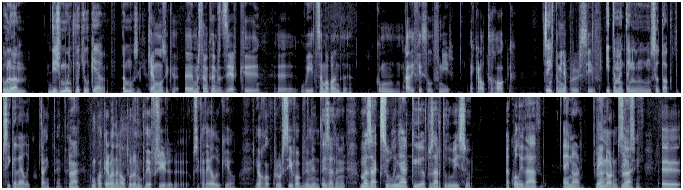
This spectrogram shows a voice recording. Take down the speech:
O nome diz muito daquilo que é a música. Que é a música. Eh, mas também podemos dizer que Weeds é uma banda com um bocado difícil de definir. É krautrock, Sim. mas também é progressivo. E também tem um seu toque de psicadélico, Tem, tem, tem. não é? Como qualquer banda na altura não podia fugir eh, ao psicadélico e ao, e ao rock progressivo, obviamente. Exatamente. Mas há que sublinhar que, apesar de tudo isso, a qualidade é enorme. É não enorme, sim, é? sim. Eh,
